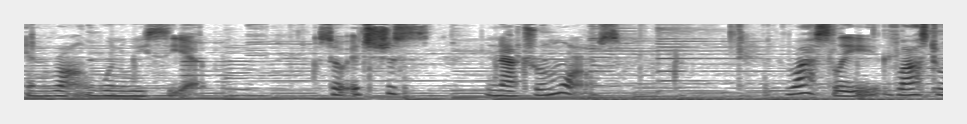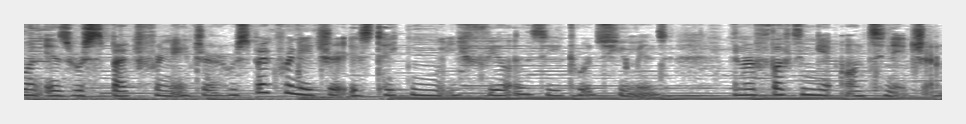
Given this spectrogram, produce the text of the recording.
and wrong when we see it. So it's just natural morals. Lastly, last one is respect for nature. Respect for nature is taking what you feel and see towards humans and reflecting it onto nature.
